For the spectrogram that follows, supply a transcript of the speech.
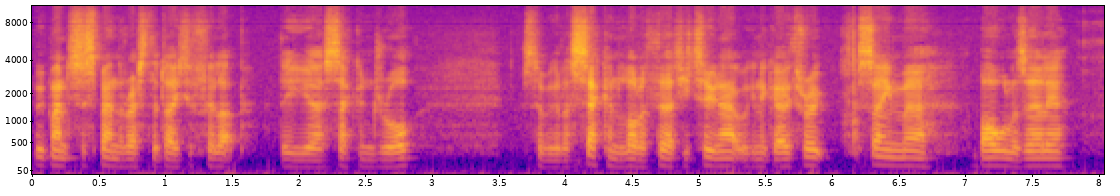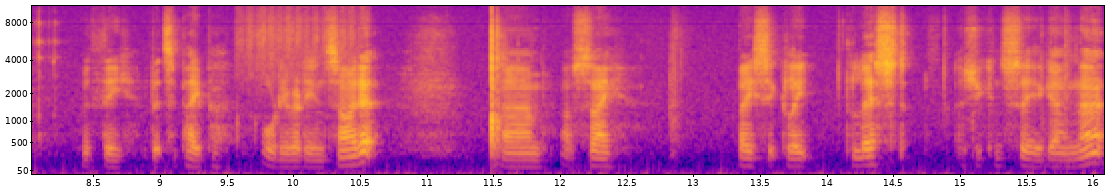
We've managed to spend the rest of the day to fill up the uh, second draw. So we've got a second lot of 32 now we're going to go through. Same uh, bowl as earlier, with the bits of paper already ready inside it. Um, I'll say, basically, the list as you can see again there.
